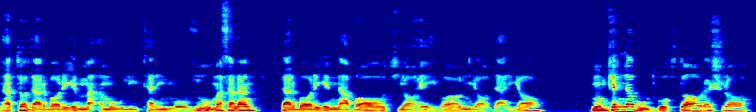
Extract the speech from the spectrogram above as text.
حتی درباره معمولی ترین موضوع مثلا درباره نبات یا حیوان یا دریا ممکن نبود گفتارش را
